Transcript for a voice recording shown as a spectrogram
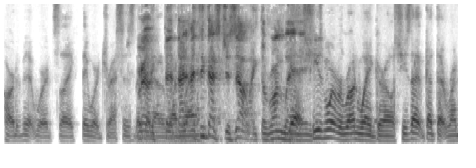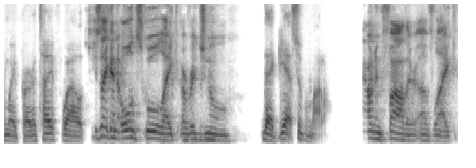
part of it where it's like they wear dresses. They Right, like that- I think that's Gisele, like the runway. yeah, she's more of a runway girl. She's that got that runway prototype. Well, she's like an old school, like original like yeah, supermodel. founding father of like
